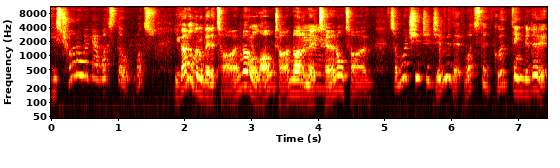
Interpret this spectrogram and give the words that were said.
he's trying to work out what's the, what's, you got a little bit of time, not a long time, not an eternal time. So what should you do with it? What's the good thing to do?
